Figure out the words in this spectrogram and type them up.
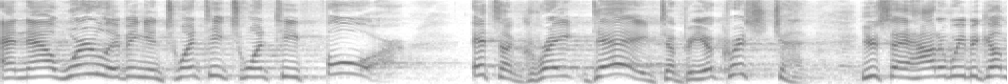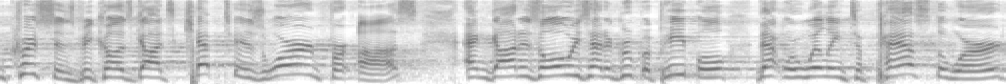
And now we're living in 2024. It's a great day to be a Christian. You say, How do we become Christians? Because God's kept His word for us, and God has always had a group of people that were willing to pass the word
